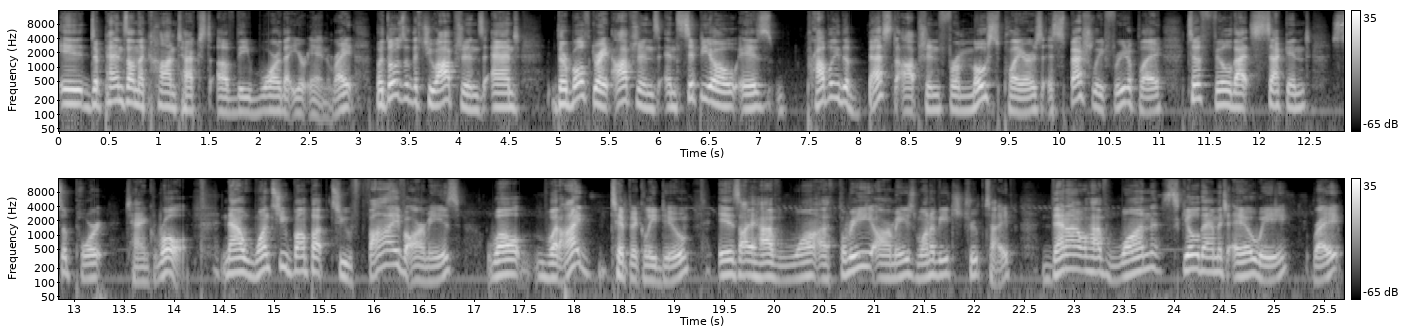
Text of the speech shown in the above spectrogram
it depends on the context of the war that you're in right? But those are the two options and they're both great options and Scipio is probably the best option for most players especially free to play to fill that second support tank role. Now once you bump up to five armies well what i typically do is i have one uh, three armies one of each troop type. Then i will have one skill damage aoe right?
